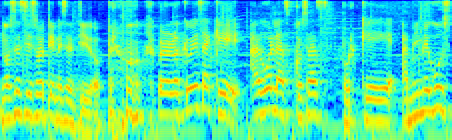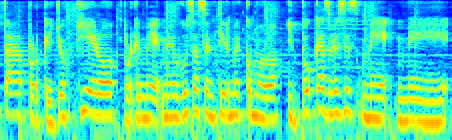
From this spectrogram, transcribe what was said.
No sé si eso tiene sentido, pero, pero lo que ves es que hago las cosas porque a mí me gusta, porque yo quiero, porque me, me gusta sentirme cómodo y pocas veces me, me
